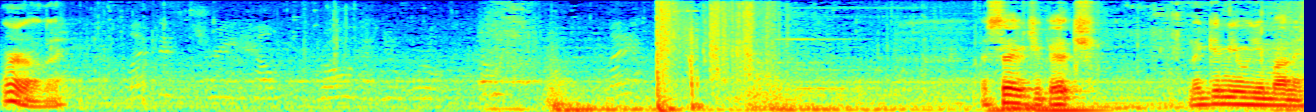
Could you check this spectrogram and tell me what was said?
Where are they? I saved you, bitch. Now give me all your money.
